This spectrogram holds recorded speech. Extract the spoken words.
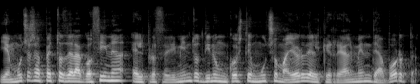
Y en muchos aspectos de la cocina, el procedimiento tiene un coste mucho mayor del que realmente aporta.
